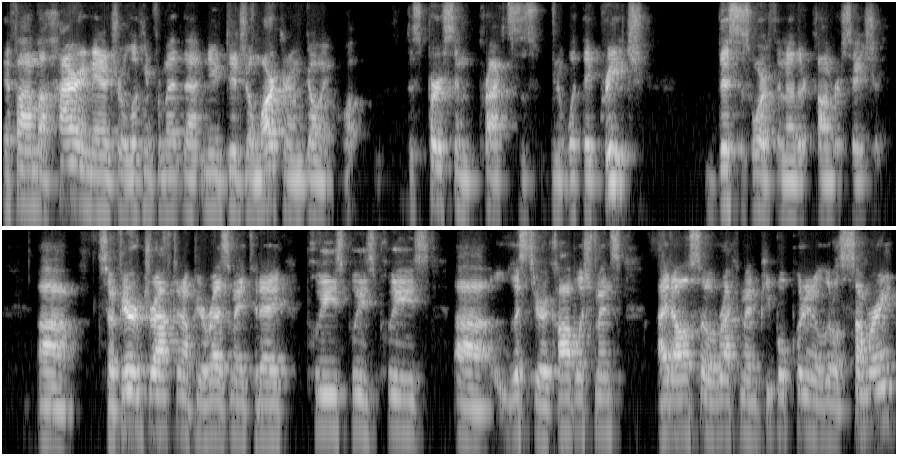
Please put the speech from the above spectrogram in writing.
If I'm a hiring manager looking for that new digital marketer, I'm going, well, this person practices you know what they preach. This is worth another conversation. Um, so if you're drafting up your resume today, please, please, please uh, list your accomplishments. I'd also recommend people putting a little summary.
